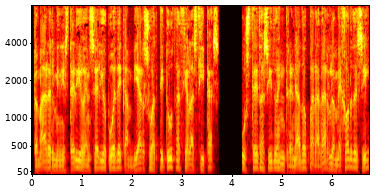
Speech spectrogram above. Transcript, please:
Tomar el ministerio en serio puede cambiar su actitud hacia las citas. Usted ha sido entrenado para dar lo mejor de sí,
